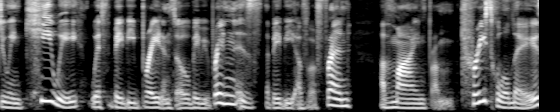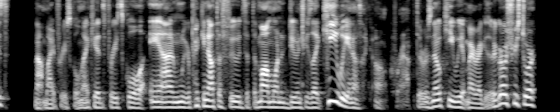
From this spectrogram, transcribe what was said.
doing kiwi with baby Braden. So baby Braden is the baby of a friend of mine from preschool days not my preschool, my kids' preschool. And we were picking out the foods that the mom wanted to do. And she's like, kiwi. And I was like, oh crap, there was no kiwi at my regular grocery store.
